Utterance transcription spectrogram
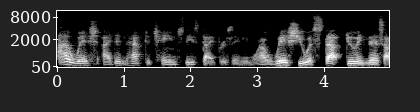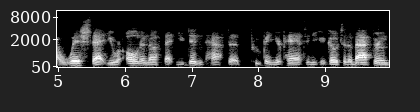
I wish I didn't have to change these diapers anymore. I wish you would stop doing this. I wish that you were old enough that you didn't have to poop in your pants and you could go to the bathroom.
